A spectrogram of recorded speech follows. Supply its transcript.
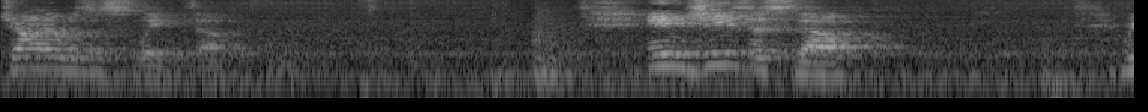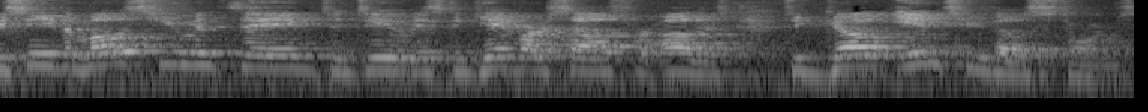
Jonah was asleep, though. In Jesus, though, we see the most human thing to do is to give ourselves for others, to go into those storms,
